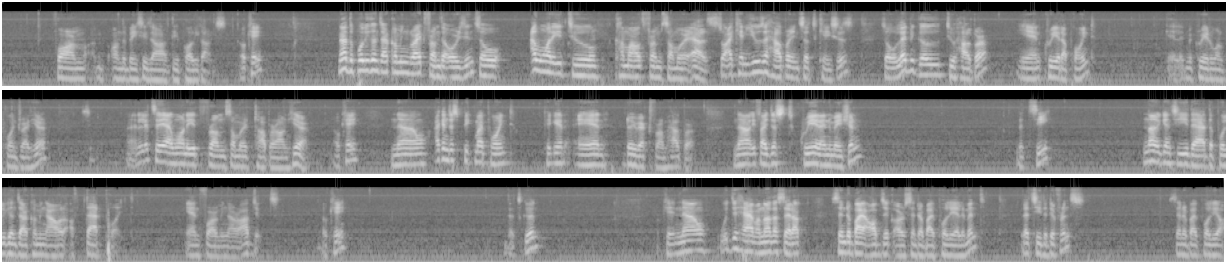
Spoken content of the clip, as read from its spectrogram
form on the basis of the polygons okay? Now the polygons are coming right from the origin so I want it to come out from somewhere else. So I can use a helper in such cases. So let me go to helper and create a point. Okay let me create one point right here. And let's say I want it from somewhere top around here okay? Now I can just pick my point pick it and direct from helper. Now if I just create animation let's see. Now you can see that the polygons are coming out of that point and forming our objects. Okay? That's good. Okay now we do have another setup center by object or center by poly element. Let's see the difference. Center by poly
